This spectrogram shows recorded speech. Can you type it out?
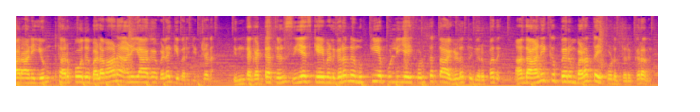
ஆர் அணியும் தற்போது பலமான அணியாக விலகி வருகின்றன. இந்த கட்டத்தில் சிஎஸ்கேவில் இருந்து முக்கிய புள்ளியை கொல்கத்தா இழுத்து இருப்பது அந்த அணிக்கு பெரும் பலத்தை கொடுத்திருக்கிறது.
